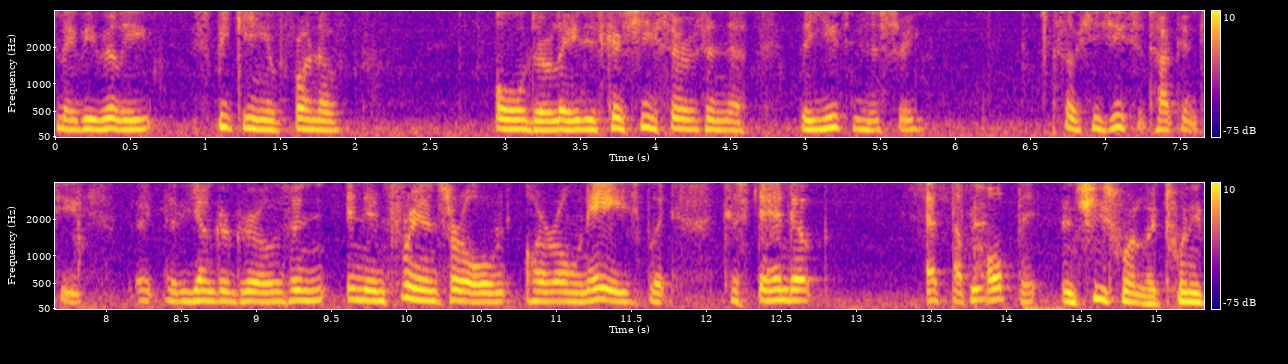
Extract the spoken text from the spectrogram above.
maybe really speaking in front of older ladies because she serves in the, the youth ministry. So she's used to talking to uh, the younger girls and, and then friends her own her own age but to stand up at the pulpit. And she's what, like 20,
